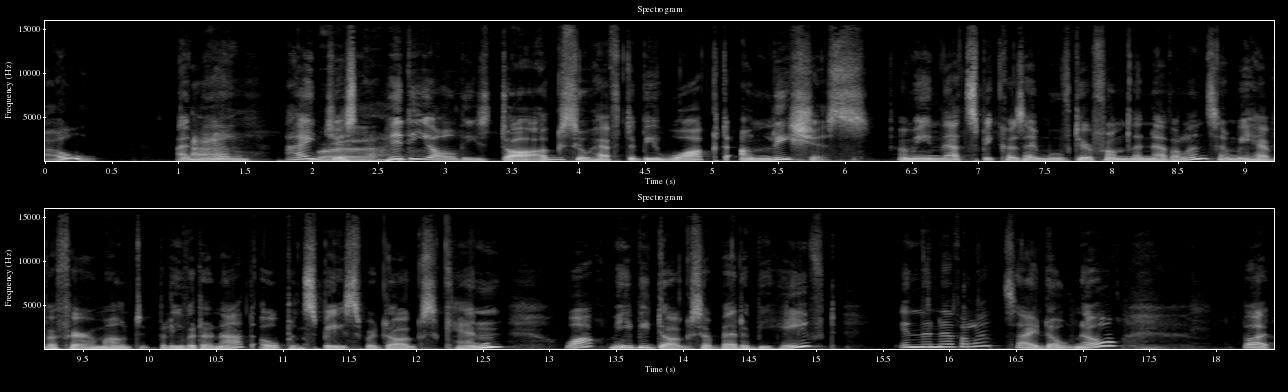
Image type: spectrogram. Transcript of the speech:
Oh, I mean, I just pity all these dogs who have to be walked on leashes. I mean, that's because I moved here from the Netherlands and we have a fair amount, believe it or not, open space where dogs can walk. Maybe dogs are better behaved in the Netherlands. I don't know. But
